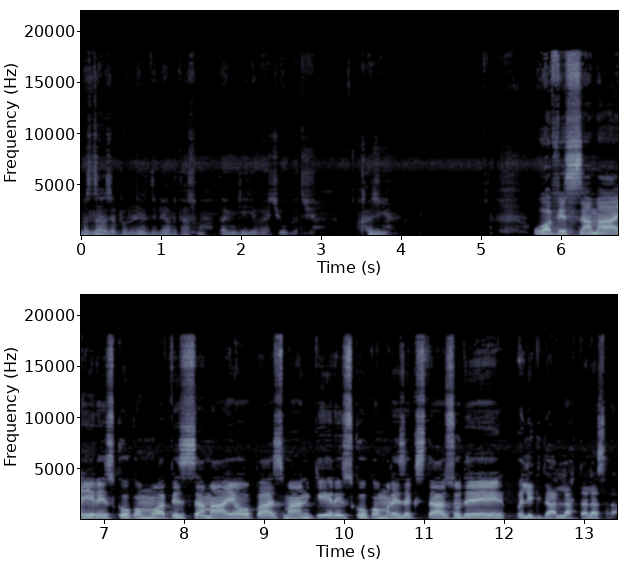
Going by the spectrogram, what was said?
بس دا زه پر ډیر دی بیا تاسو تنګیږي چې وګت شو خجی وفي السماء رزقكم وفي السماء او پاسمان کې رزقكم رزق تاسو دې پلیک د الله تعالی سره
